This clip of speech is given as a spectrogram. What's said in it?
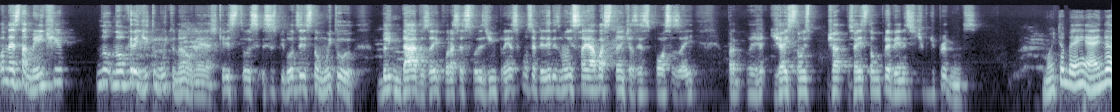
Honestamente, não, não, acredito muito, não, né? Acho que eles, esses pilotos eles estão muito blindados aí por assessores de imprensa, com certeza eles vão ensaiar bastante as respostas aí, pra, já, estão, já, já estão prevendo esse tipo de perguntas. Muito bem, ainda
